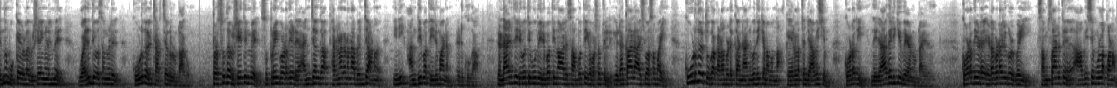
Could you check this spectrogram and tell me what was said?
എന്നുമൊക്കെയുള്ള വിഷയങ്ങളിന്മേൽ വരും ദിവസങ്ങളിൽ കൂടുതൽ ചർച്ചകളുണ്ടാകും. പ്രസ്തുത വിഷയത്തിന്മേൽ സുപ്രീം കോടതിയുടെ അഞ്ചംഗ ഭരണഘടനാ ബെഞ്ചാണ് ഇനി അന്തിമ തീരുമാനം എടുക്കുക. രണ്ടായിരത്തി ഇരുപത്തി മൂന്ന് ഇരുപത്തിനാല് സാമ്പത്തിക വർഷത്തിൽ ഇടക്കാല ആശ്വാസമായി കൂടുതൽ തുക കടമെടുക്കാൻ അനുവദിക്കണമെന്ന കേരളത്തിന്റെ ആവശ്യം കോടതി നിരാകരിക്കുകയാണ് ഉണ്ടായത് കോടതിയുടെ ഇടപെടലുകൾ വഴി സംസ്ഥാനത്തിന് ആവശ്യമുള്ള പണം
